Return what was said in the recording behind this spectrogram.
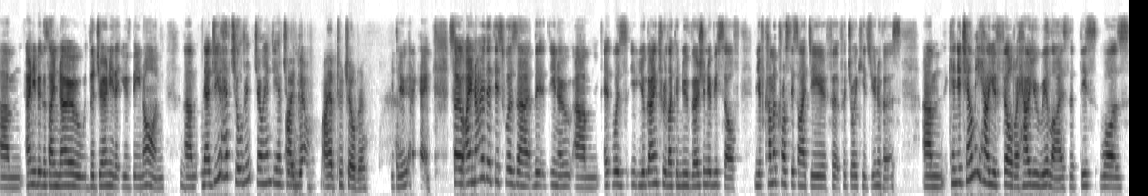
um, only because I know the journey that you've been on. Hmm. Um, now, do you have children, Joanne? Do you have children? I do. I have two children. You do? Okay. So I know that this was, uh, the, you know, um, it was, you're going through like a new version of yourself, and you've come across this idea for, for Joy Kids Universe. Um, can you tell me how you felt or how you realized that this was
